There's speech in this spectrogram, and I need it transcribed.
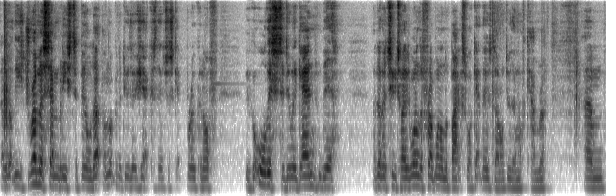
Now we've got these drum assemblies to build up. I'm not going to do those yet because they'll just get broken off. We've got all this to do again. Blech. Another two times, one on the front, one on the back, so I'll get those done. I'll do them off camera. Um,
